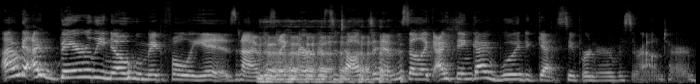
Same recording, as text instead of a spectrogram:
I would I barely know who Mick Foley is and I was like nervous to talk to him. So like I think I would get super nervous around her.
